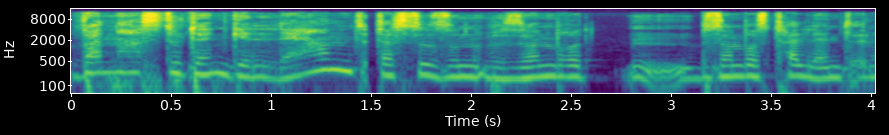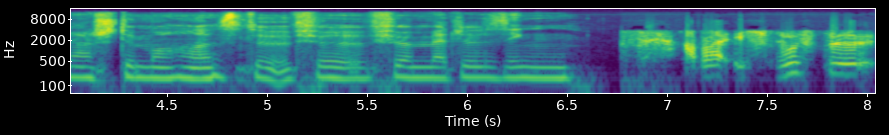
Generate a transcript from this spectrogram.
Wann hast du denn gelernt, dass du so eine besondere, ein besonderes Talent in der Stimme hast äh, für, für Metal singen? Aber ich wusste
